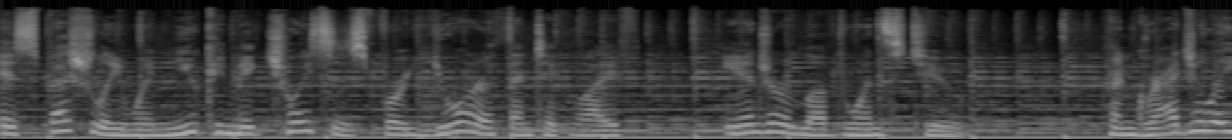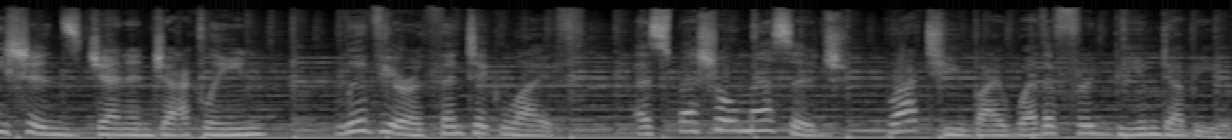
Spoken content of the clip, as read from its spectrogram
especially when you can make choices for your authentic life and your loved ones too. Congratulations, Jen and Jacqueline. Live your authentic life. A special message brought to you by Weatherford BMW.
